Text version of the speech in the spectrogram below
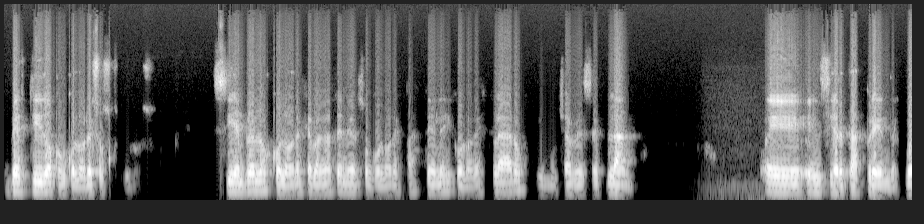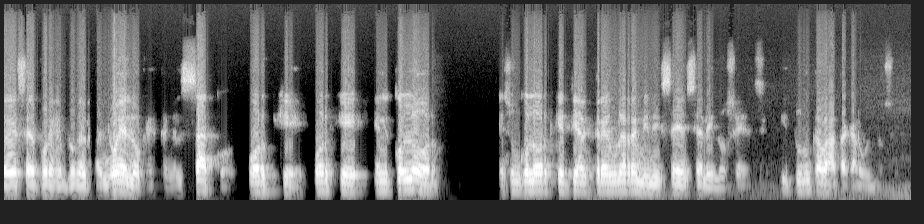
vestido con colores oscuros. Siempre los colores que van a tener son colores pasteles y colores claros y muchas veces blancos. Eh, en ciertas prendas. Puede ser, por ejemplo, en el pañuelo que está en el saco. ¿Por qué? Porque el color es un color que te trae una reminiscencia a la inocencia y tú nunca vas a atacar a un inocente.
